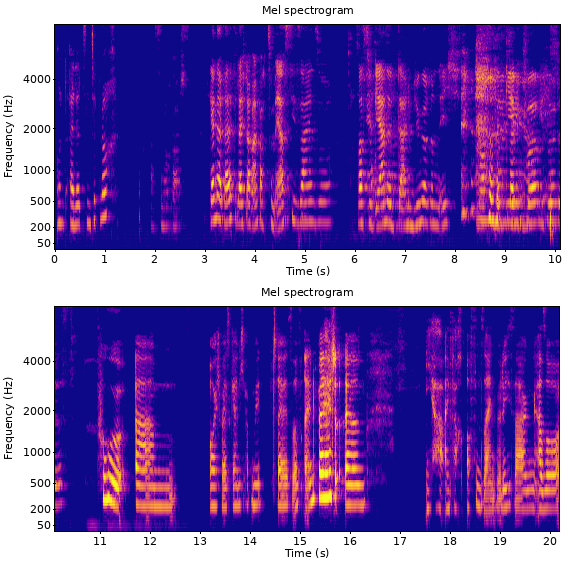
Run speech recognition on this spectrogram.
Und einen letzten Tipp noch? Hast du noch was? Generell vielleicht auch einfach zum Ersti sein so, was du gerne sein. deinem jüngeren Ich noch mitgeben würdest. Puh, ähm, oh, ich weiß gar nicht, ob mir da jetzt was einfällt. Ähm, ja, einfach offen sein, würde ich sagen. Also,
